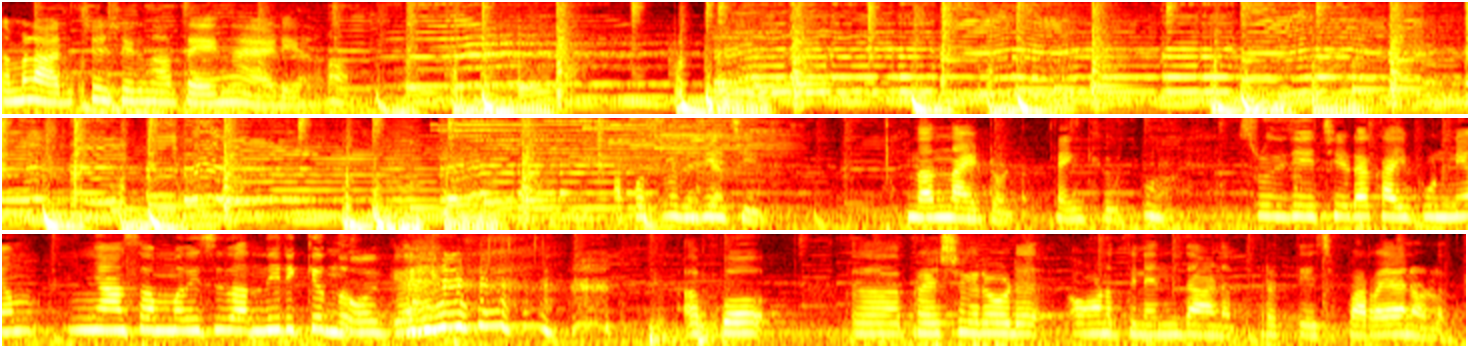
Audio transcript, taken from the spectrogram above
നമ്മൾ അരച്ചു വെച്ചിരിക്കുന്ന ആ തേങ്ങ ആഡ് ചെയ്യണം. അപ്പോൾ ശ്രുതി ചേച്ചി. നന്നായിട്ടുണ്ട്. താങ്ക് യു ശ്രുതി ചേച്ചിയുടെ കൈപുണ്യം ഞാൻ സമ്മതിച്ച് തന്നിരിക്കുന്നു. ഓക്കെ. അപ്പോൾ പ്രേക്ഷകരോട് ഓണത്തിന് എന്താണ് പ്രത്യേകിച്ച് പറയാനുള്ളത്?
